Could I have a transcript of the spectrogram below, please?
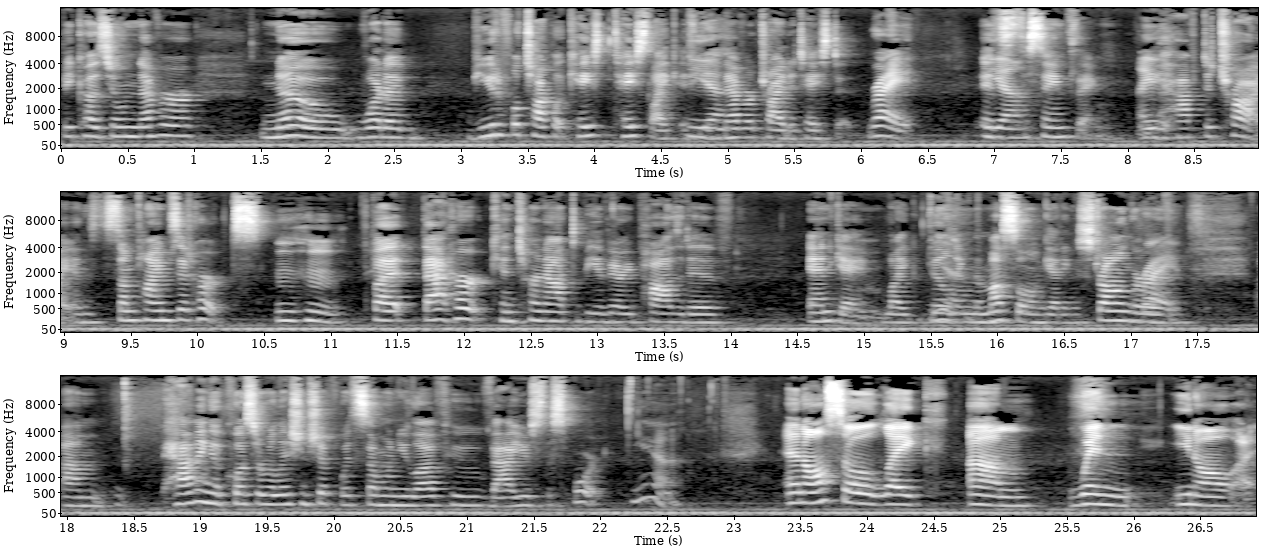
because you'll never know what a beautiful chocolate case tastes like if Yeah. you never try to taste it right. it's Yeah. the same thing you have to try and sometimes it hurts Mm-hmm. but that hurt can turn out to be a very positive end game like building Yeah. the muscle and getting stronger Right. and, um, having a closer relationship with someone you love who values the sport Yeah. And also, like, um, when, you know, I,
